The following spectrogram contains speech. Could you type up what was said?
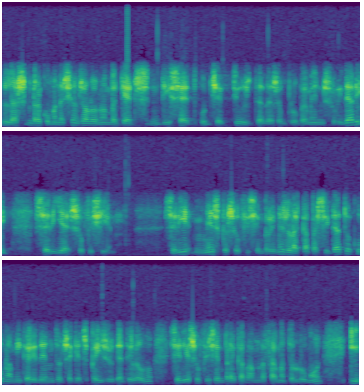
les recomanacions de l'ONU amb aquests 17 objectius de desenvolupament solidari seria suficient seria més que suficient, perquè més la capacitat econòmica que tenen tots aquests països que té la ONU seria suficient per acabar amb la fama a tot el món i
